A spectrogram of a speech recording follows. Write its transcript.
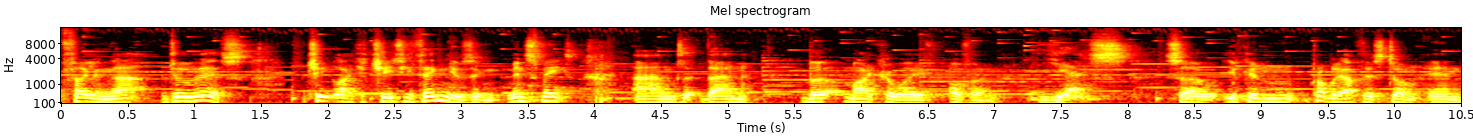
failing that, do this. Cheat like a cheaty thing using mincemeat and then the microwave oven. Yes. So you can probably have this done in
